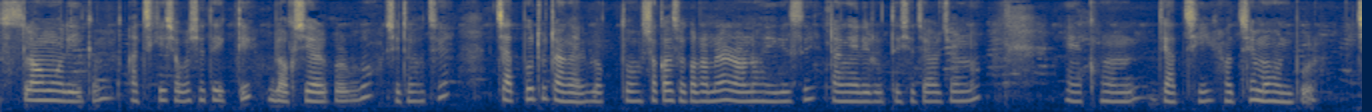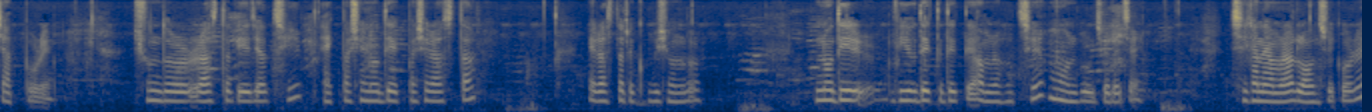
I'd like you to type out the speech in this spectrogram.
আসসালামু আলাইকুম। আজকে সবার সাথে একটি ব্লগ শেয়ার করব। সেটা হচ্ছে চাঁদপুর টু টাঙ্গাইল ব্লগ। তো সকাল সকাল আমরা রওনা হয়ে গেছি টাঙ্গাইলের উদ্দেশ্যে যাওয়ার জন্য। এখন যাচ্ছি হচ্ছে মোহনপুর চাঁদপুরে। সুন্দর রাস্তা দিয়ে যাচ্ছি। এক পাশে নদী এক পাশে রাস্তা। এই রাস্তাটা খুবই সুন্দর। নদীর ভিউ দেখতে দেখতে আমরা হচ্ছে মোহনপুর চলে যাই। সেখানে আমরা লঞ্চে করে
